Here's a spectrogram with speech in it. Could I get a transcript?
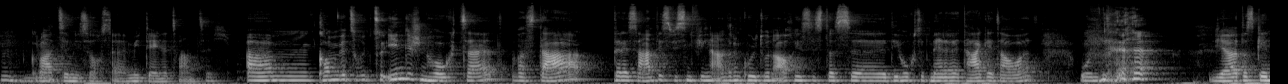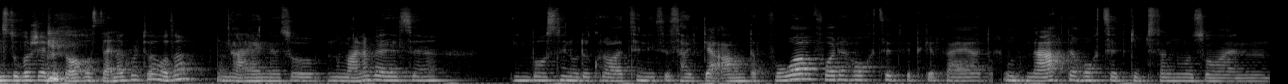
Mhm. Kroatien ist auch äh, Mitte, Ende 20. Ähm, kommen wir zurück zur indischen Hochzeit. Was da interessant ist, wie es in vielen anderen Kulturen auch ist, ist, dass äh, die Hochzeit mehrere Tage dauert. Und ja, das kennst du wahrscheinlich auch aus deiner Kultur, oder? Nein, also normalerweise in Bosnien oder Kroatien ist es halt der Abend davor, vor der Hochzeit wird gefeiert und nach der Hochzeit gibt es dann nur so ein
